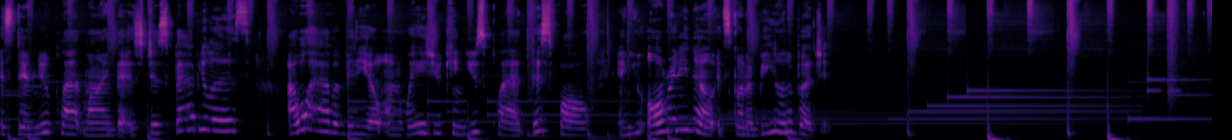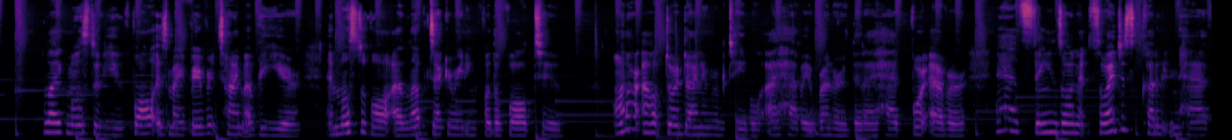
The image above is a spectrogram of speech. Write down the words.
It's their new plaid line that is just fabulous. I will have a video on ways you can use plaid this fall and you already know it's going to be on a budget. Like most of you, fall is my favorite time of the year, and most of all, I love decorating for the fall too. On our outdoor dining room table, I have a runner that I had forever. It had stains on it, so I just cut it in half.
